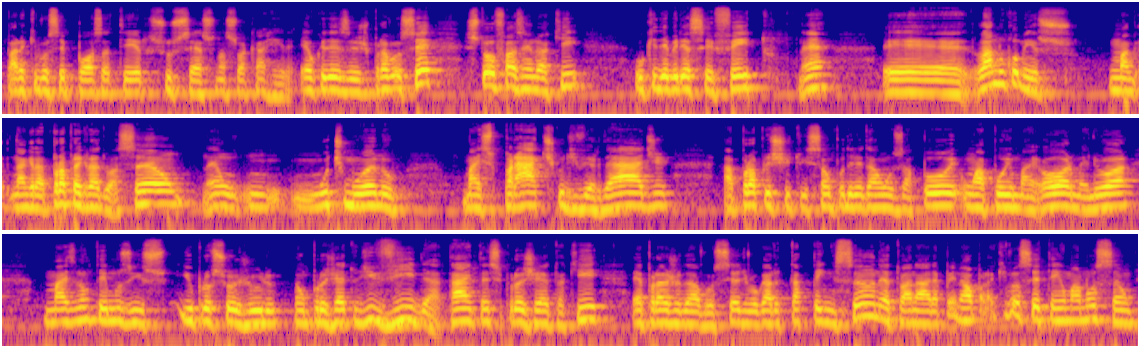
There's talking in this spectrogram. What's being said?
para que você possa ter sucesso na sua carreira. É o que desejo para você. Estou fazendo aqui o que deveria ser feito né, é, lá no começo, uma, na própria graduação, né, um, um, último ano mais prático de verdade. A própria instituição poderia dar uns apoio, um apoio maior, melhor mas não temos isso. E o professor Júlio é um projeto de vida, tá? Então esse projeto aqui é para ajudar você, advogado que está pensando em atuar na área penal, para que você tenha uma noção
